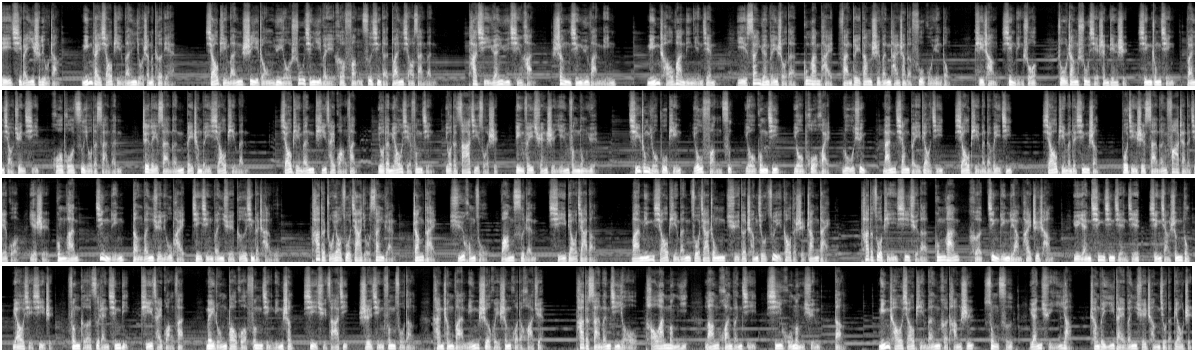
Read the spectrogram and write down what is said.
第七百一十六章，明代小品文有什么特点？小品文是一种具有抒情意味和讽刺性的短小散文，它起源于秦汉，盛行于晚明。明朝万历年间，以三元为首的公安派反对当时文坛上的复古运动，提倡性灵说，主张书写身边事、心中情，短小隽奇、活泼自由的散文。这类散文被称为小品文。小品文题材广泛，有的描写风景，有的杂记琐事。并非全是吟风弄月，其中有不平，有讽刺，有攻击，有破坏。鲁迅《南腔北调集》小品文的危机，小品文的兴盛，不仅是散文发展的结果，也是公安、静陵等文学流派进行文学革新的产物。他的主要作家有三元、张岱、徐宏祖、王思仁、齐彪家等。晚明小品文作家中取得成就最高的是张岱，他的作品吸取了公安和静陵两派之长，语言清新简洁，形象生动，描写细致，风格自然清丽，题材广泛，内容包括风景名胜、戏曲杂技、世情风俗等，堪称晚明社会生活的画卷。他的散文集有《陶庵梦忆》《琅环文集》《西湖梦寻》等。明朝小品文和唐诗、宋词、元曲一样，成为一代文学成就的标志。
